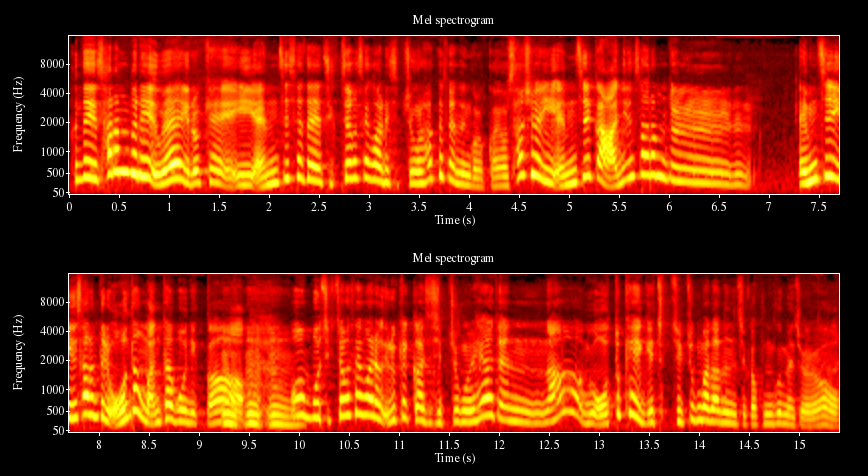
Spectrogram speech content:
근데 이 사람들이 왜 이렇게 이 MZ 세대의 직장 생활에 집중을 하게 되는 걸까요? 사실 이 MZ가 아닌 사람들 MZ인 사람들이 워낙 많다 보니까 음, 음, 음. 어 뭐 직장 생활에 이렇게까지 집중을 해야 되나? 뭐 어떻게 이게 집- 집중받았는지가 궁금해져요.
